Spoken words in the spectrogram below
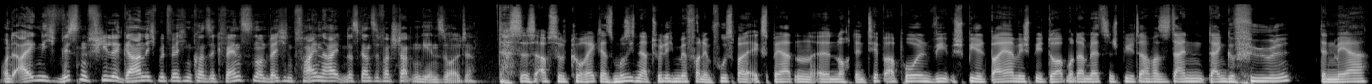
und eigentlich wissen viele gar nicht, mit welchen Konsequenzen und welchen Feinheiten das Ganze vonstatten gehen sollte. Das ist absolut korrekt. Jetzt muss ich natürlich mir von dem Fußballexperten äh, noch den Tipp abholen. Wie spielt Bayern, wie spielt Dortmund am letzten Spieltag? Was ist dein, dein Gefühl? Denn mehr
